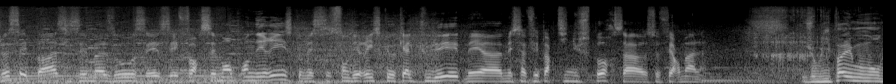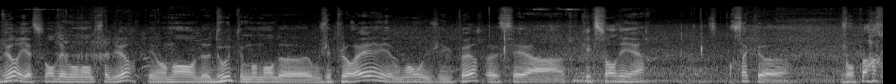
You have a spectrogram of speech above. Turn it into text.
Je sais pas si c'est maso, c'est c'est forcément prendre des risques, mais ce sont des risques calculés. Mais, euh, mais ça fait partie du sport, ça, se faire mal. J'oublie pas les moments durs, il y a souvent des moments très durs, des moments de doute, des moments de- où j'ai pleuré, des moments où j'ai eu peur. Euh, C'est un truc extraordinaire. C'est pour ça que j'en pars.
